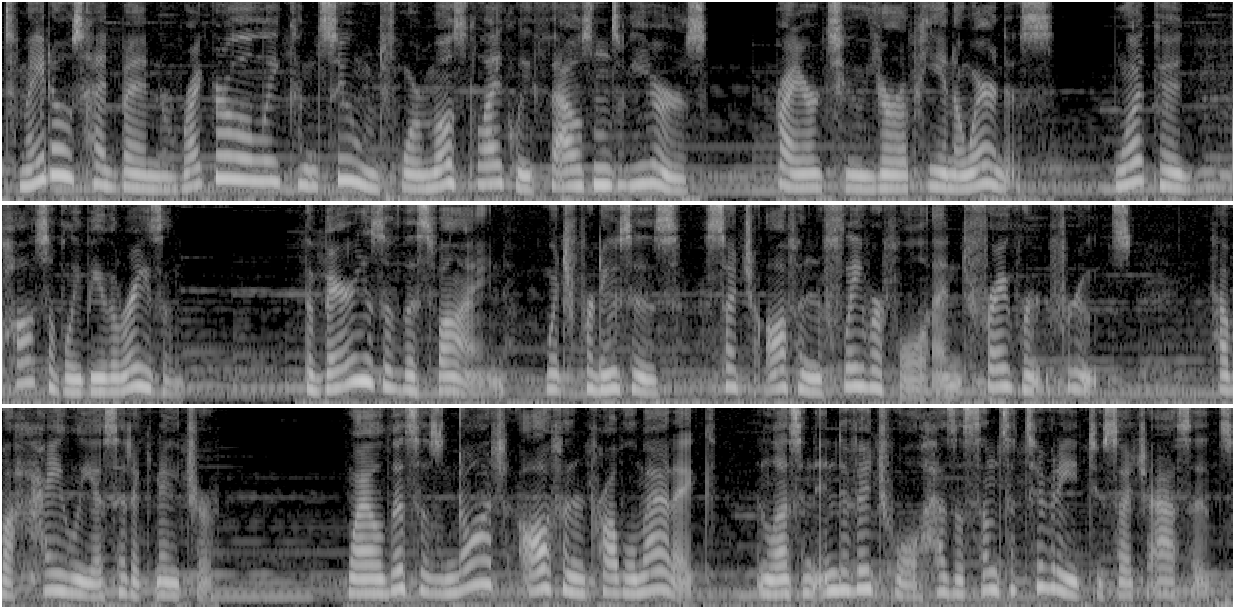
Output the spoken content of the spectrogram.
Tomatoes had been regularly consumed for most likely thousands of years prior to European awareness. What could possibly be the reason? The berries of this vine, which produces such often flavorful and fragrant fruits, have a highly acidic nature. While this is not often problematic unless an individual has a sensitivity to such acids,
